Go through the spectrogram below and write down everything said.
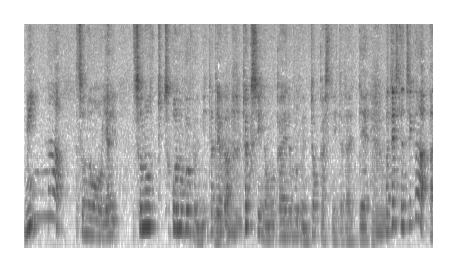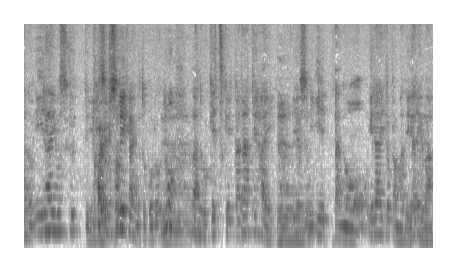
みんなそのやりそのそこの部分に例えば、うん。タクシーのお迎えの部分に特化していただいて、うん。私たちがあの依頼をするっていう、はい。そのそれ以外のところの,、うん。あの受付から手配、うん。要するにいあの依頼とかまでやれば、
